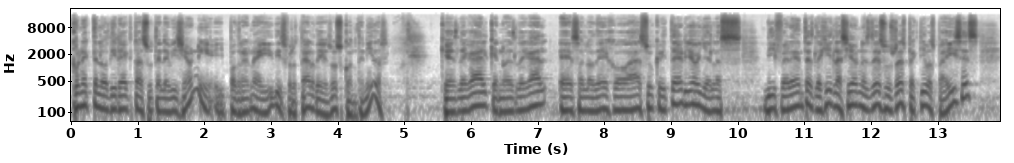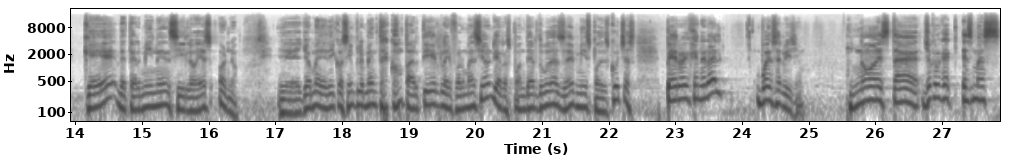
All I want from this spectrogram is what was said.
conéctelo directo a su televisión y podrán ahí disfrutar de esos contenidos que es legal, que no es legal, eso lo dejo a su criterio y a las diferentes legislaciones de sus respectivos países que determinen si lo es o no. Eh, yo me dedico simplemente a compartir la información y a responder dudas de mis podescuchas, pero en general, buen servicio. No está, yo creo que es más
